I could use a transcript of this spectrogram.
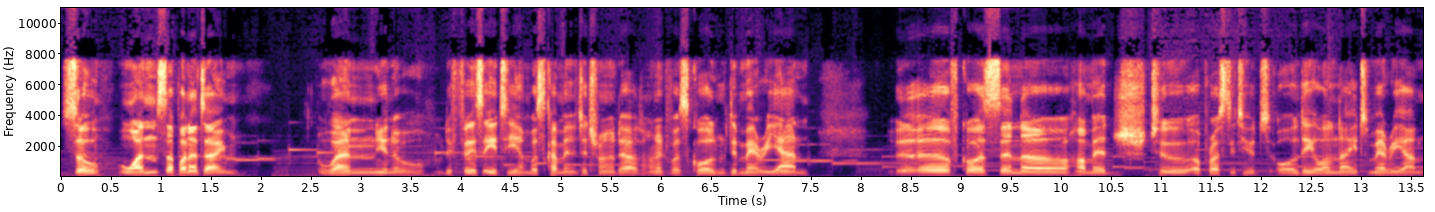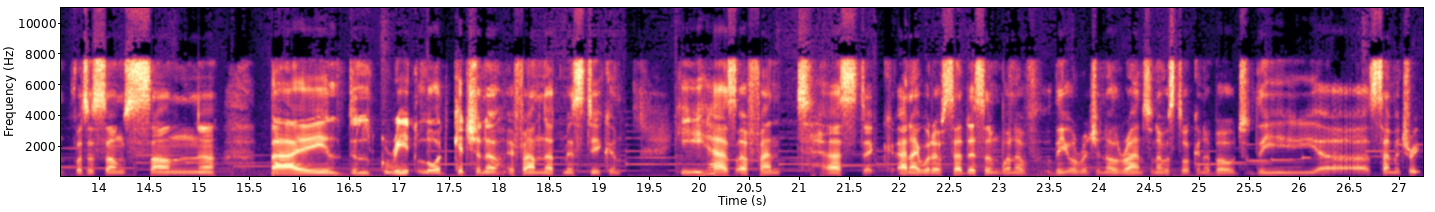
So, once upon a time, when, you know, the first ATM was coming into Trinidad and it was called the Marianne, uh, of course, in uh, homage to a prostitute, All Day, All Night, Marianne, was a song sung by the great Lord Kitchener, if I'm not mistaken. He has a fantastic, and I would have said this in one of the original rants when I was talking about the uh, cemetery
